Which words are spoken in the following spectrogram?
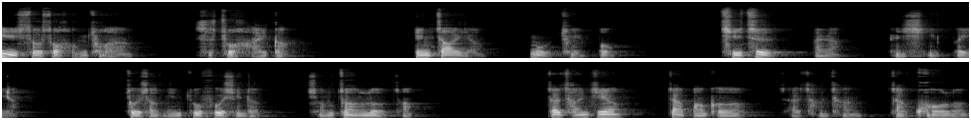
一艘艘红船驶出海港，迎朝阳，暮春风，旗帜冉冉，人心飞扬，奏响民族复兴的雄壮乐章。在长江，在黄河，在长城，在昆仑，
